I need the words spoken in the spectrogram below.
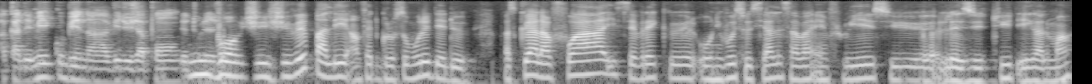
Académique ou bien dans la vie du Japon de tous les jours? Bon, je, je vais parler en fait grosso modo des deux. Parce qu'à la fois, c'est vrai qu'au niveau social, ça va influer sur les études également.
